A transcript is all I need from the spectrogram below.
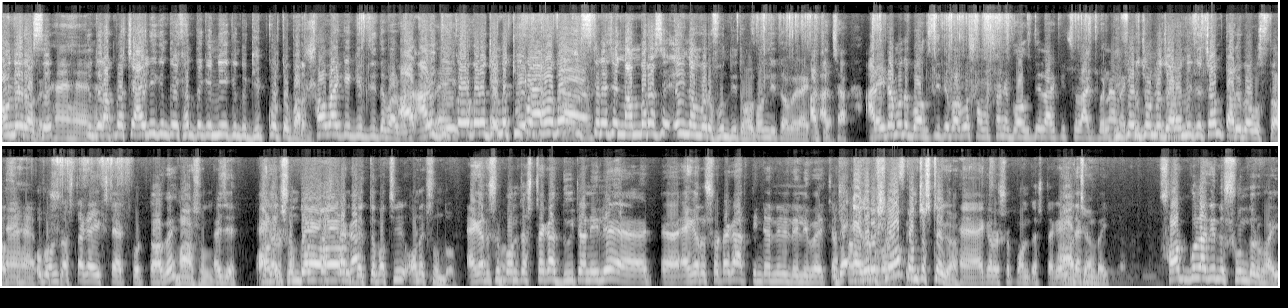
রঙের আছে। পারবেন। কিন্তু। চাইলে কিন্তু এখান থেকে নিয়ে কিন্তু গিফট করতে পারেন। সবাইকে গিফট দিতে পারবেন আর এই গিফট করার জন্য কি করতে হবে? স্ক্রিনে যে নাম্বার আছে এই নম্বরে ফোন দিতে হবে। ফোন দিতে হবে আচ্ছা। আর এটার মধ্যে বক্স দিতে পারব সমস্যা নেই বক্স দিলে আর কিছু লাগবে না। গিফটের জন্য যারা নিতে চান তার ব্যবস্থা আছে। অবশ্যই। পঞ্চাশ টাকা এক্সট্রা অ্যাড করতে হবে। মাশাআল্লাহ। এই যে অনেক সুন্দর দেখতে পাচ্ছি অনেক সুন্দর। এগারোশো পঞ্চাশ টাকা দুইটা নিলে এগারোশো টাকা আর তিনটা নিলে ডেলিভারি চার্জ 1150 টাকা? হ্যাঁ এগারোশো পঞ্চাশ টাকা। এই আচ্ছা। দেখেন ভাই সবগুলা কিন্তু সুন্দর ভাই।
